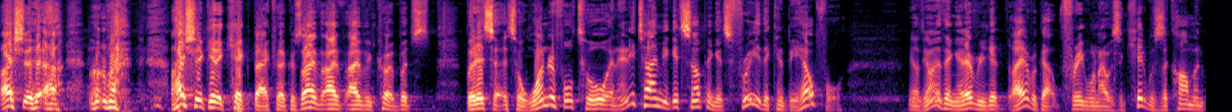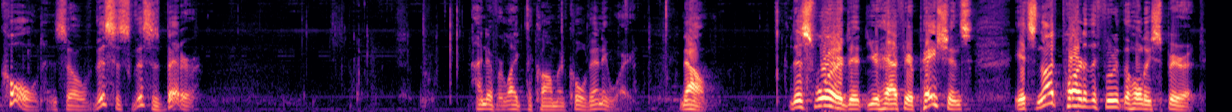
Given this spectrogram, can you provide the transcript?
I should uh, I should get a kickback for that because I've, I've, I've encouraged, but but it's a, it's a wonderful tool, and anytime you get something that's free that can be helpful. You know, the only thing I ever get I ever got free when I was a kid was the common cold, and so this is this is better. I never liked the common cold anyway. Now, this word that you have here, patience, it's not part of the fruit of the Holy Spirit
